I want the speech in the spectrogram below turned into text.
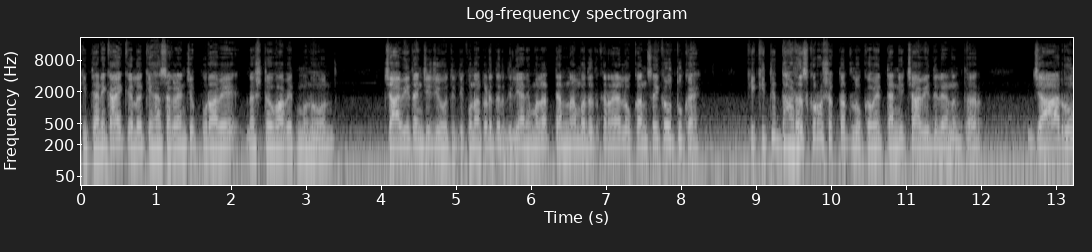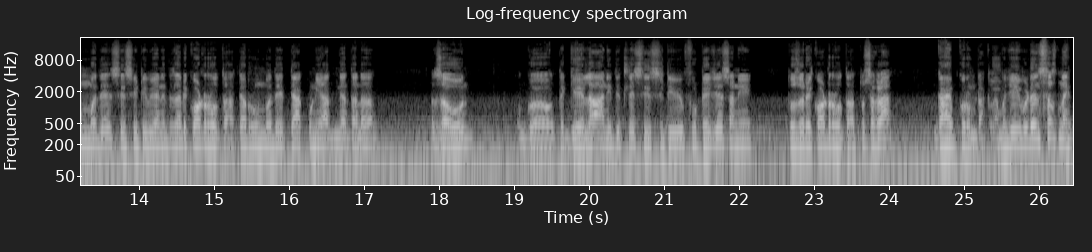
की त्याने काय केलं की ह्या सगळ्यांचे पुरावे नष्ट व्हावेत म्हणून चावी त्यांची जी होती ती कुणाकडे तर दिली. आणि मला त्यांना मदत करणाऱ्या लोकांचंही कौतुक आहे की किती धाडस करू शकतात लोक. म्हणजे त्यांनी चावी दिल्यानंतर ज्या रूममध्ये सी सी टी व्ही आणि त्याचा रेकॉर्डर होता त्या रूममध्ये त्या कुणी अज्ञातानं जाऊन गेला आणि तिथले सीसीटीव्ही फुटेजेस आणि तो जो रेकॉर्डर होता तो सगळा गायब करून टाकला. म्हणजे एव्हिडन्सच नाहीत.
